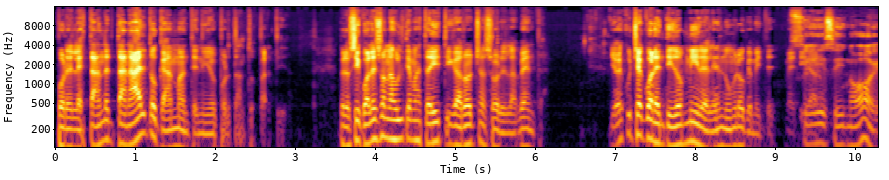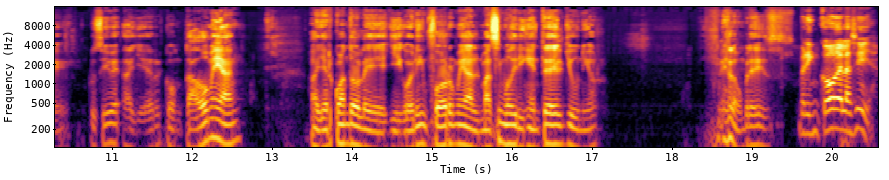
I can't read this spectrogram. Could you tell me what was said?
Por el estándar tan alto que han mantenido por tantos partidos. Pero sí, ¿cuáles son las últimas estadísticas, Rocha, sobre las ventas? Yo escuché 42 mil, es el número que me, me tiraron. Sí, sí, no. eh, inclusive ayer contado Meán, ayer cuando le llegó el informe al máximo dirigente del Junior, el hombre es- Brincó de la silla.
